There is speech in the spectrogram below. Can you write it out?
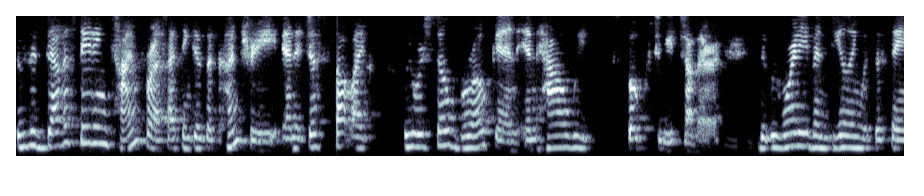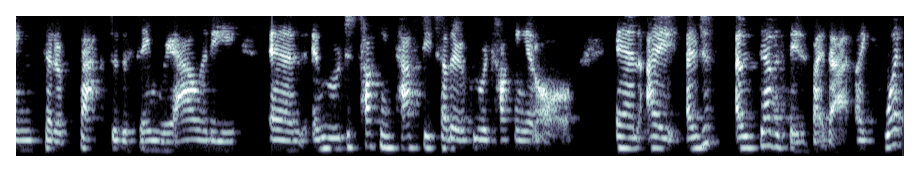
it was a devastating time for us, I think, as a country, and it just felt like we were so broken in how we spoke to each other mm-hmm. that we weren't even dealing with the same set of facts or the same reality, and and we were just talking past each other if we were talking at all. And I I just I was devastated by that. Like what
